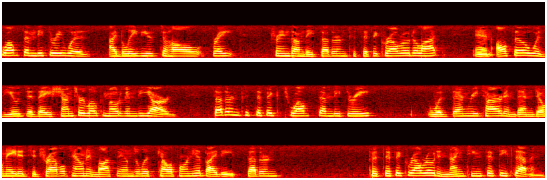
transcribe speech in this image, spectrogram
1273 was, I believe, used to haul freight trains on the Southern Pacific Railroad a lot and also was used as a shunter locomotive in the yards. Southern Pacific 1273 was then retired and then donated to Traveltown in Los Angeles, California by the Southern Pacific Railroad in 1957.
